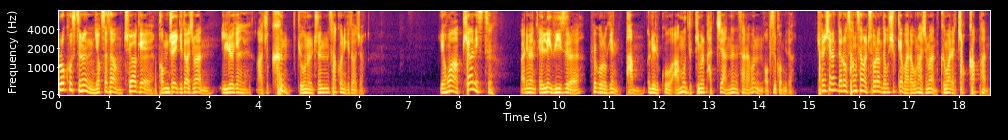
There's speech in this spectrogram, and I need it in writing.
홀로코스트는 역사상 최악의 범죄이기도 하지만 인류에게 아주 큰 교훈을 준 사건이기도 하죠. 영화 피아니스트 아니면 엘리 위즐의 회고록인 밤을 읽고 아무 느낌을 받지 않는 사람은 없을 겁니다. 현실은 때로 상상을 초월한다고 쉽게 말하곤 하지만 그 말에 적합한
